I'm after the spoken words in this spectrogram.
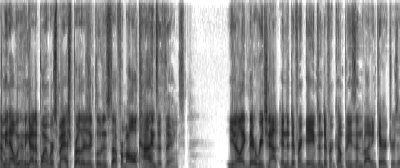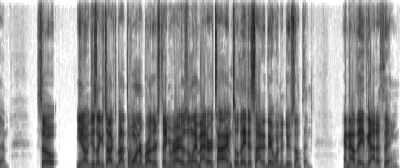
I mean, hell, we even got to a point where Smash Brothers including stuff from all kinds of things. You know, like they're reaching out into different games and different companies and inviting characters in. So, you know, just like you talked about the Warner Brothers thing, right? It was only a matter of time until they decided they want to do something. And now they've got a thing.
